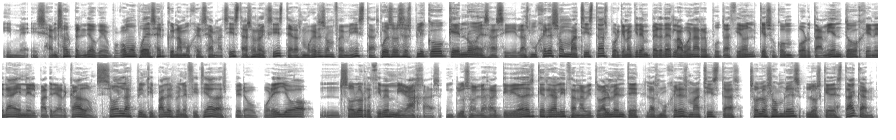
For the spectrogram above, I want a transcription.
y, se han sorprendido que cómo puede ser que una mujer sea machista, eso no existe, las mujeres son feministas. Pues os explico que no es así. Las mujeres son machistas porque no quieren perder la buena reputación que su comportamiento genera en el patriarcado. Son las principales beneficiadas, pero por ello mm, solo reciben migajas. Incluso en las actividades que realizan habitualmente, las mujeres machistas son los hombres los que destacan.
